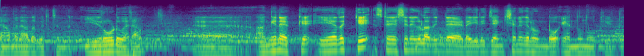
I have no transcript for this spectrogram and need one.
രാമനാഥപുരത്ത് നിന്ന് ഈറോഡ് വരാം. അങ്ങനെയൊക്കെ ഏതൊക്കെ സ്റ്റേഷനുകൾ അതിന്റെ ഇടയിൽ ജംഗ്ഷനുകളുണ്ടോ എന്ന് നോക്കിയിട്ട്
